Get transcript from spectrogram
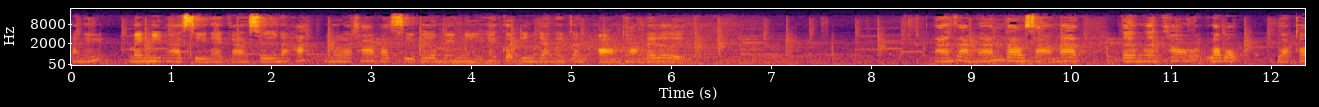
อันนี้ไม่มีภาษีในการซื้อนะคะ มูลค่าภาษีเพิ่มไม่มี ให้กดยืนยันในการออมทองได้เลย หลังจากนั้นเราสามารถเติมเงินเข้าระบบ แล้วก็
